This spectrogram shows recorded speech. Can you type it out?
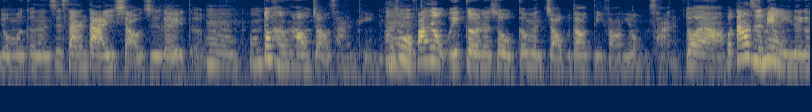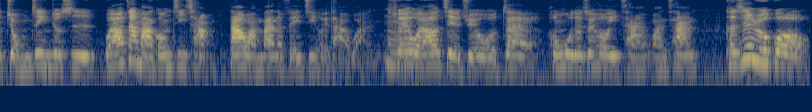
我们可能是三大一小之类的，嗯，我们都很好找餐厅，但是我发现我一个人的时候，我根本找不到地方用餐。对啊，我当时面临的一个窘境就是，我要在马公机场搭晚班的飞机回台湾，嗯、所以我要解决我在澎湖的最后一餐晚餐。可是如果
